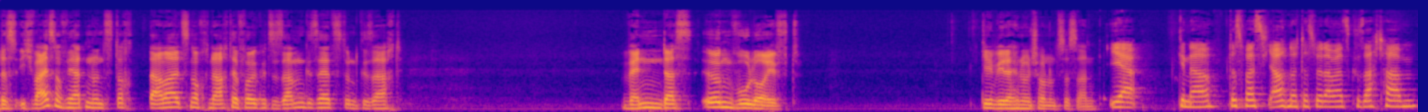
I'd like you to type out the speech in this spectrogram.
das, ich weiß noch, wir hatten uns doch damals noch nach der Folge zusammengesetzt und gesagt, wenn das irgendwo läuft, gehen wir da hin und schauen uns das an. Ja, genau. Das weiß ich auch noch, dass wir damals gesagt haben,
